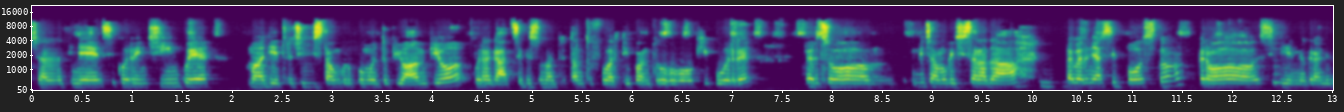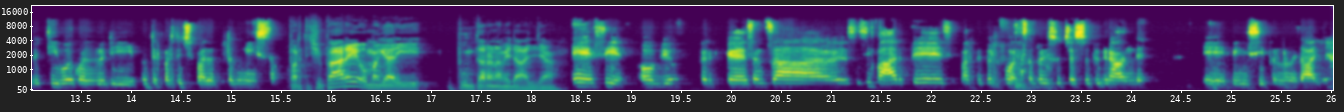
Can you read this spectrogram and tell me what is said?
cioè alla fine si corre in cinque, ma dietro ci sta un gruppo molto più ampio, con ragazze che sono altrettanto forti quanto chi corre, perciò diciamo che ci sarà da, da guadagnarsi il posto, però sì, il mio grande obiettivo è quello di poter partecipare da protagonista. Partecipare o magari puntare a una medaglia? Eh sì, ovvio, perché senza, se si parte, si parte per forza per il successo più grande e quindi sì, per una medaglia.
